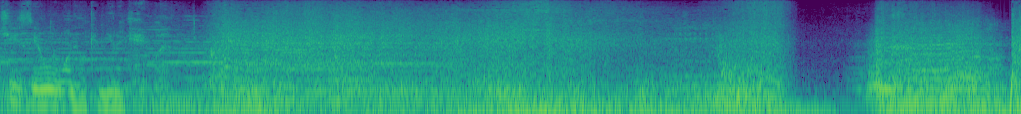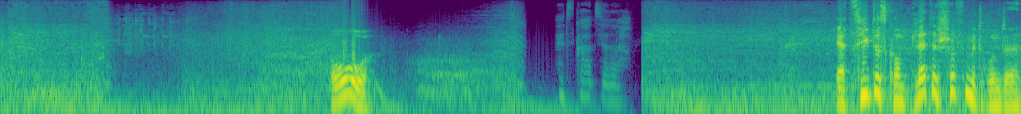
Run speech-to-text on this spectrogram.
She's the only one he'll communicate with. Oh. Er zieht das komplette Schiff mit runter.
